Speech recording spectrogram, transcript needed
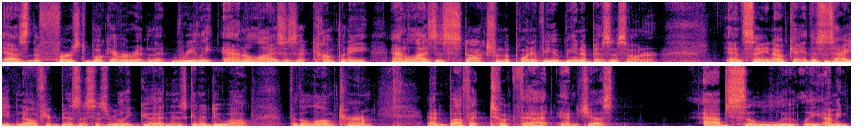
as the first book ever written that really analyzes a company, analyzes stocks from the point of view of being a business owner and saying, okay, this is how you'd know if your business is really good and is going to do well for the long term. And Buffett took that and just absolutely, I mean,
